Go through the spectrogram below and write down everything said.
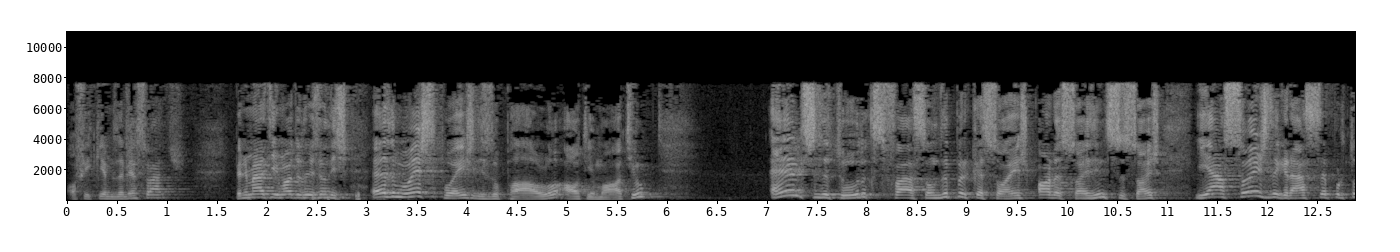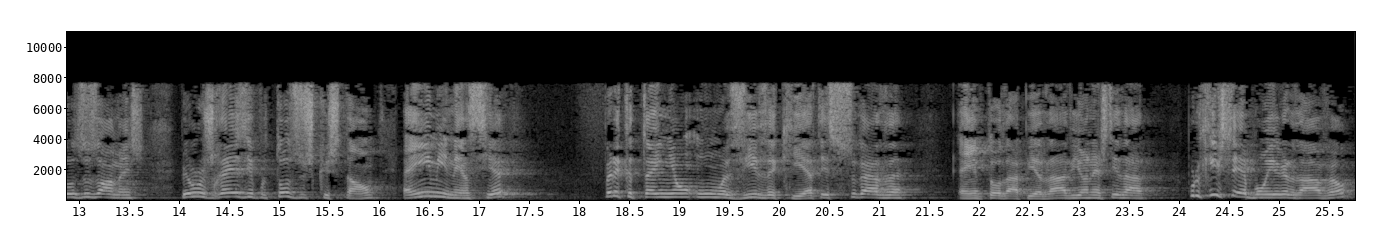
ou fiquemos abençoados. 1 Timóteo 2.1 diz, Admoeste, pois, diz o Paulo ao Timóteo, antes de tudo que se façam deprecações, orações, intercessões e ações de graça por todos os homens, pelos reis e por todos os que estão em iminência, para que tenham uma vida quieta e sossegada, em toda a piedade e honestidade. Porque isto é bom e agradável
